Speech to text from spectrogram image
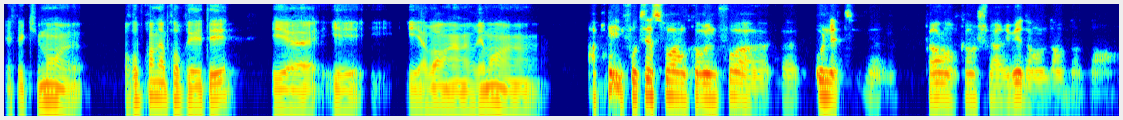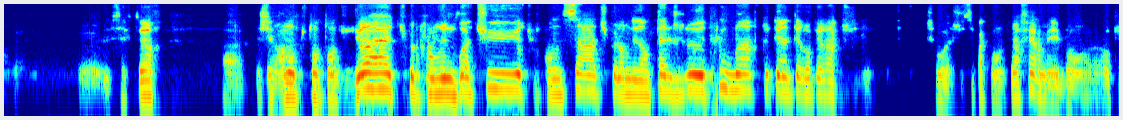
effectivement euh, reprendre la propriété et, et, et avoir vraiment un. Après, il faut que ça soit encore une fois honnête. Quand, quand, je suis arrivé dans, dans, dans, le secteur, j'ai vraiment tout entendu. Ouais, tu peux prendre une voiture, tu peux prendre ça, tu peux l'emmener dans tel jeu, tout marche, tout est interopérable. Je ne sais pas comment tu vas faire, mais bon, ok.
